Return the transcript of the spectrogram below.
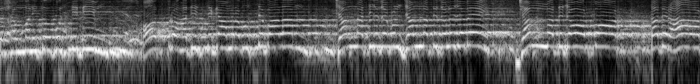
তাহলে সম্মানিত উপস্থিতি, অত্র হাদিস থেকে আমরা বুঝতে পারলাম, জান্নাতিরা যখন জান্নাতে চলে যাবে, জান্নাতে যাওয়ার পর তাদের আর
